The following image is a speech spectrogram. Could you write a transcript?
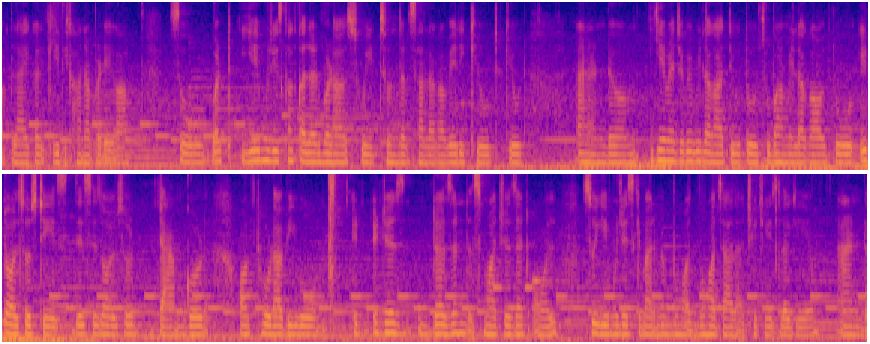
अप्लाई करके दिखाना पड़ेगा। सो so, बट ये मुझे इसका कलर बड़ा स्वीट सुंदर सा लगा वेरी क्यूट क्यूट एंड um, ये मैं जब भी लगाती हूँ तो सुबह में लगाओ तो it also stays this is also damn good और थोड़ा भी वो it it is doesn't smudges at all so ये मुझे इसके बारे में बहुत बहुत ज़्यादा अच्छी चीज़ लगी है. And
